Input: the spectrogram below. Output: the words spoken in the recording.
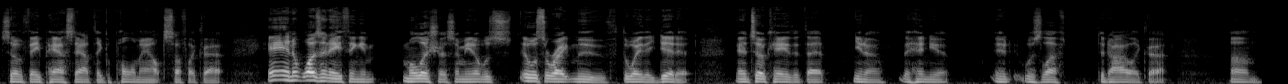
so if they passed out they could pull them out stuff like that and it wasn't anything malicious. I mean it was it was the right move the way they did it. And it's okay that that you know the henya it was left to die like that. Um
